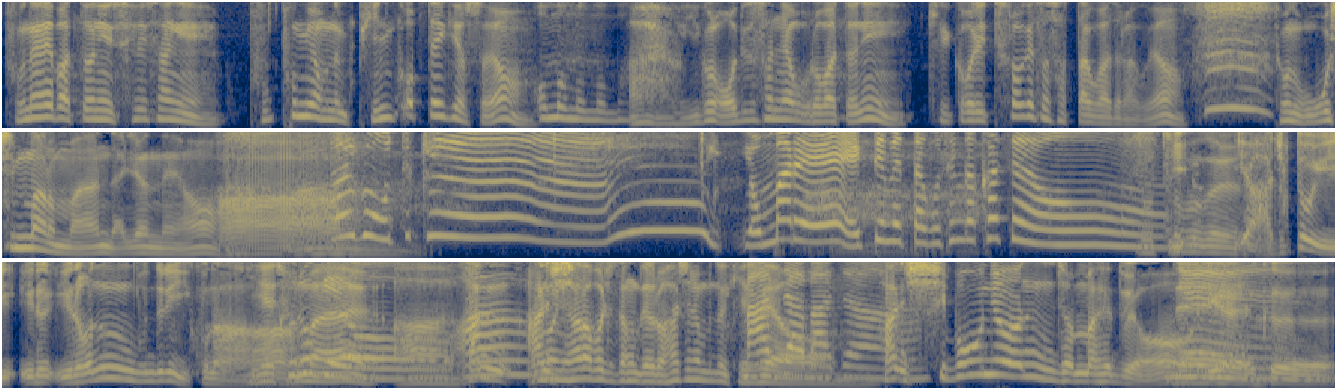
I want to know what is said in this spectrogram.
분해해봤더니 세상에 부품이 없는 빈 껍데기였어요. 어머머머머. 아유, 이걸 어디서 샀냐고 물어봤더니 길거리 트럭에서 샀다고 하더라고요. 돈 50만 원만 날렸네요. 아, 아이고, 어떡해. 연말에 액땜했다고 생각하세요. 노트북을 야, 아직도 이, 런 분들이 있구나. 정말 그러게요. 아, 한- 한, 시- 할아버지 상대로 하시는 분들 계세요. 맞아, 맞아. 한 15년 전만 해도요. 네. 예, 그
